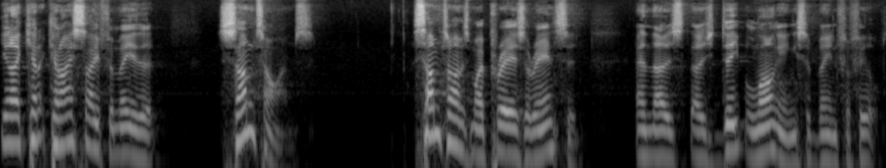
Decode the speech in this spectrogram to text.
You know, can, can I say for me that sometimes, sometimes my prayers are answered and those, those deep longings have been fulfilled.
